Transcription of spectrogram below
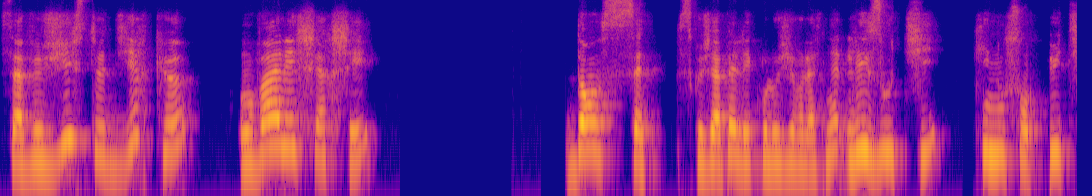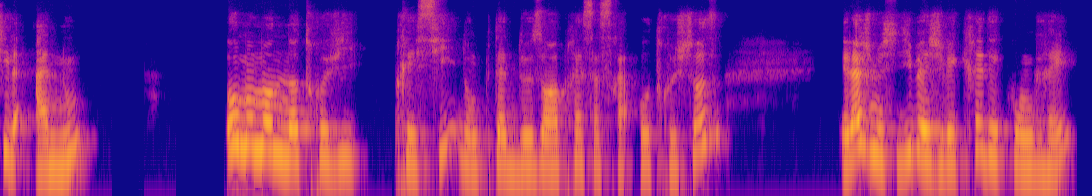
Ça veut juste dire que on va aller chercher dans ce que j'appelle l'écologie relationnelle, les outils qui nous sont utiles à nous au moment de notre vie Donc peut-être deux ans après, ça sera autre chose. Et là, je me suis dit, ben, je vais créer des congrès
